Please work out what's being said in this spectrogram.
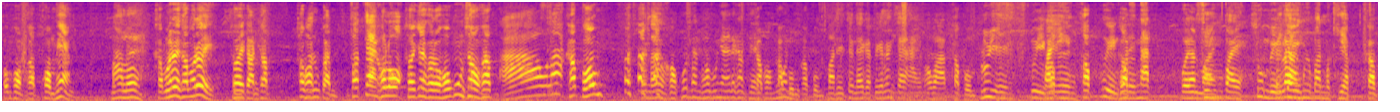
ผมพร้อมครับพร้อมแห้งมาเลยขับมาเลยขับมาเลยช่วยกันครับทำบุญน้ำกันสอดแจ้งเขาโลช่วยกันคนละ6โมงเช้าครับเอาละครับผมจังไดก็ขอบคุณท่านพ่อผู้ใหญ่นะครับที่ให้ครับข้อครับมูผลมครับผมบัดนี้จังไดก็เป็นกำลังใจให้เพราะว่าครับผมลุยเองลุยไปเองครับลุยเองคบ่รับได้นัดบ่ได้นัดหซุ่มายมไปซุ่มเบรไปกไล่จ้างมือบันมาเขียบครับ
